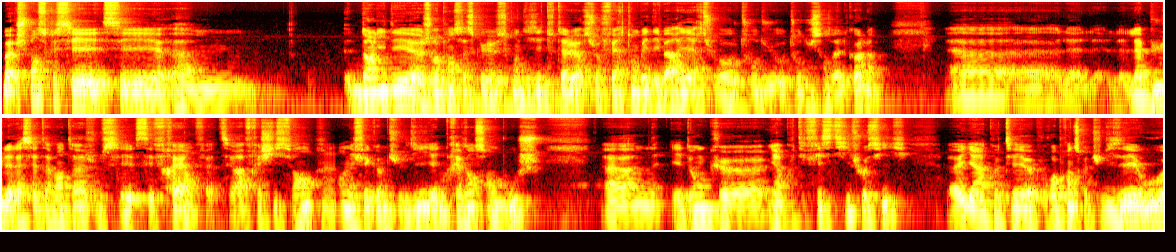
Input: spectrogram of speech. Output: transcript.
Bah, Je pense que c'est... Euh, dans l'idée, euh, je repense à ce qu'on ce qu'on disait tout à l'heure sur faire tomber des barrières, tu vois, autour du, autour du sans-alcool. Euh, la, la, bulle, elle a cet avantage où c'est frais, en fait, c'est rafraîchissant. Mm. En effet, comme tu le dis, il y a une présence en bouche. Euh, et donc, euh, il y a un côté festif aussi. Euh, il y a un côté, pour reprendre ce que tu disais, où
